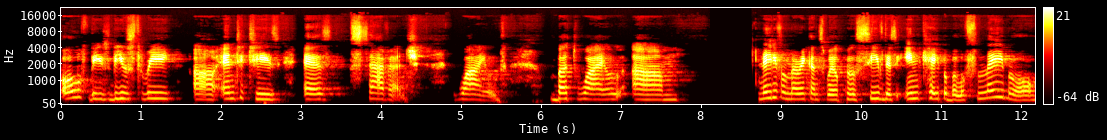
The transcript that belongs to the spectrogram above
all of these, these three uh, entities as savage, wild. But while um, Native Americans were perceived as incapable of labor,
